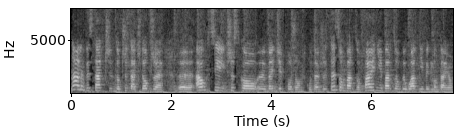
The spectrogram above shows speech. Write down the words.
no ale wystarczy doczytać dobrze e, aukcję i wszystko e, będzie w porządku. Także te są bardzo fajnie, bardzo ładnie wyglądają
